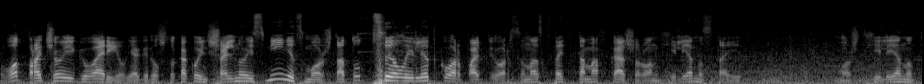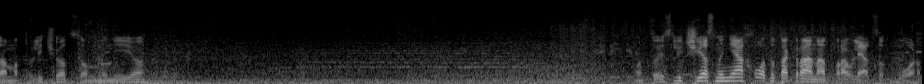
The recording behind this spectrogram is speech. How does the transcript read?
Вот про что и говорил. Я говорил, что какой-нибудь шальной эсминец может, а тут целый литкор поперся. У нас, кстати, там Авкашер, он Хелена стоит. Может, Хелена там отвлечется он на нее. Ну, то, если честно, неохота так рано отправляться в порт.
